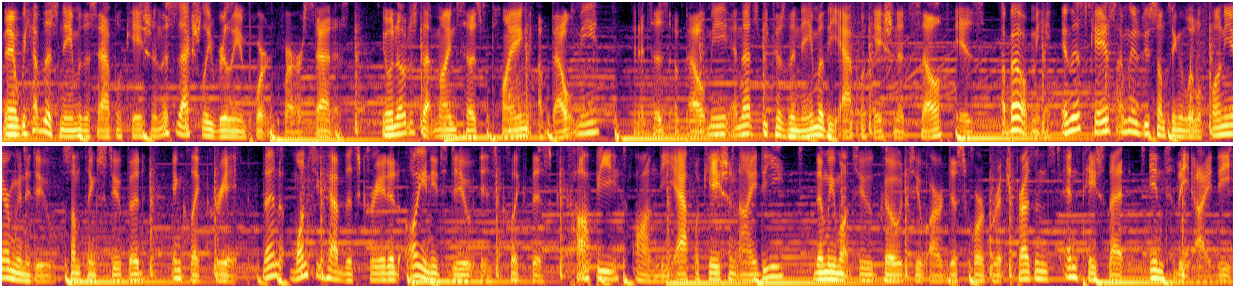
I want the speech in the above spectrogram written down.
Now we have this name of this application. This is actually really important for our status you'll notice that mine says playing about me and it says about me and that's because the name of the application itself is about me in this case, I'm going to do something a little funnier. I'm going to do something stupid and click create. Then once you have this created, all you need to do is click this copy on the application ID. Then we want to go to our Discord rich presence and paste that into the ID.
